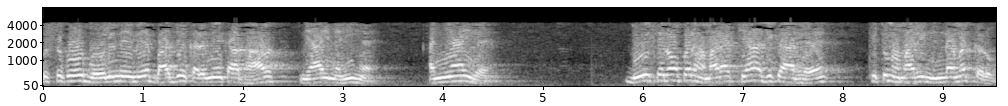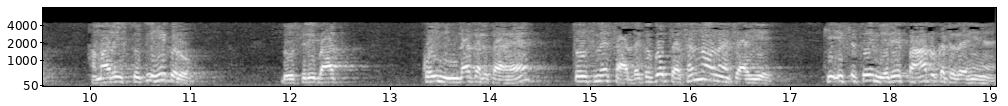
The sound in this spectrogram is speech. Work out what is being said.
उसको बोलने में बाध्य करने का भाव न्याय नहीं है, अन्याय है। दूसरों पर हमारा क्या अधिकार है कि तुम हमारी निंदा मत करो, हमारी स्तुति ही करो? दूसरी बात, कोई निंदा करता है तो उसमें साधक को प्रसन्न होना चाहिए कि इससे मेरे पाप कट रहे हैं,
